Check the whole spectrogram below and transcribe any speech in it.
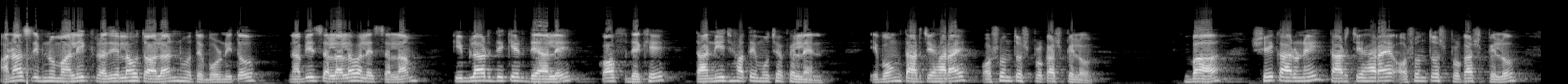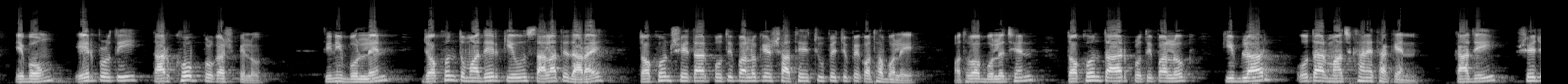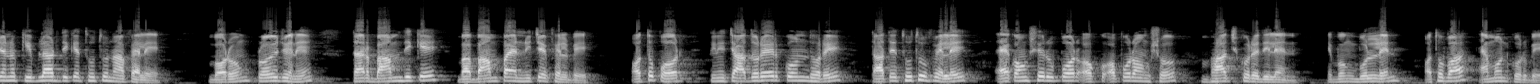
আনাস ইবনু মালিক রাজিয়াল্লাহ তাল্লাহ্ন হতে বর্ণিত, নাবী সাল্লাহ আলাইসাল্লাম কিবলার দিকের দেয়ালে কফ দেখে তা নিজ হাতে মুছে ফেললেন এবং তার চেহারায় অসন্তোষ প্রকাশ পেল বা সে কারণে তার চেহারায় অসন্তোষ প্রকাশ পেল এবং এর প্রতি তার ক্ষোভ প্রকাশ পেল। তিনি বললেন, যখন তোমাদের কেউ সালাতে দাঁড়ায়, তখন সে তার প্রতিপালকের সাথে চুপে চুপে কথা বলে অথবা বলেছেন, তখন তার প্রতিপালক কিবলার ও তার মাঝখানে থাকেন। কাজেই সে যেন কিবলার দিকে থুথু না ফেলে, বরং প্রয়োজনে তার বাম দিকে বা বাম পায়ের নিচে ফেলবে। অতপর তিনি চাদরের কোণ ধরে তাতে থুথু ফেলে এক অংশের উপর অপর অংশ ভাঁজ করে দিলেন এবং বললেন, অথবা এমন করবে।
